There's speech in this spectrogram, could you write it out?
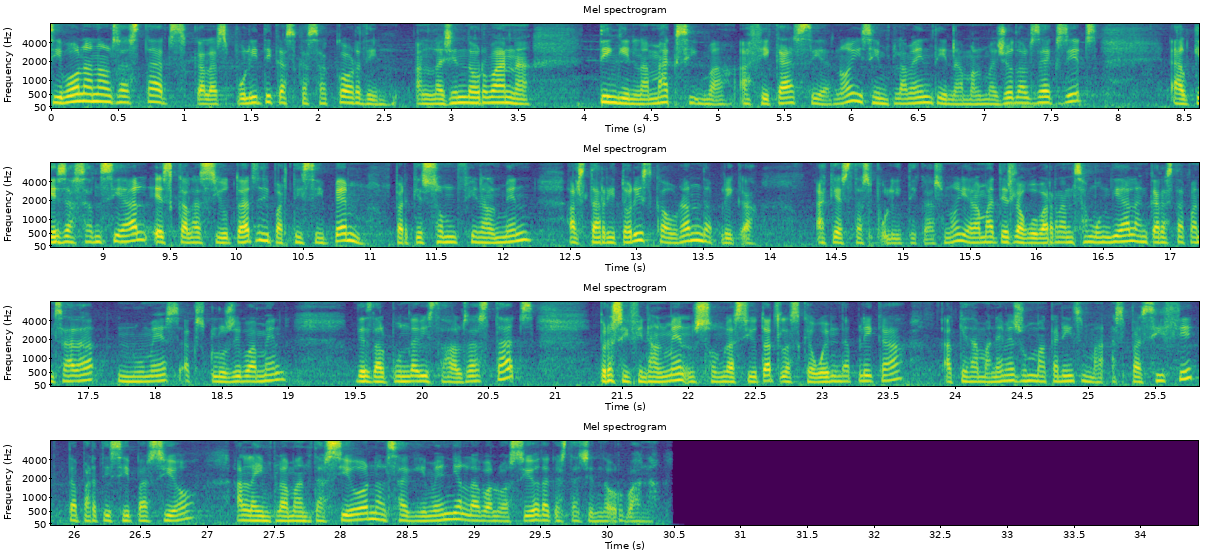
Si volen els estats que les polítiques que s'acordin en l'agenda urbana tinguin la màxima eficàcia no? i s'implementin amb el major dels èxits, el que és essencial és que les ciutats hi participem, perquè som finalment els territoris que hauran d'aplicar aquestes polítiques. No? I ara mateix la governança mundial encara està pensada només exclusivament des del punt de vista dels estats, però si finalment som les ciutats les que ho hem d'aplicar, el que demanem és un mecanisme específic de participació en la implementació, en el seguiment i en l'avaluació d'aquesta agenda urbana.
